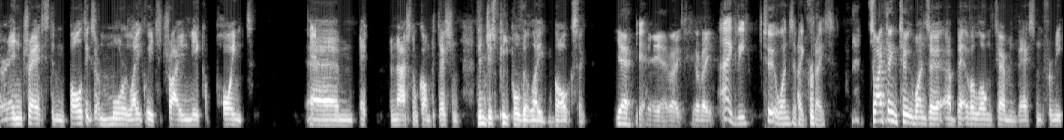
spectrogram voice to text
are interested in politics are more likely to try and make a point yeah. um, in a national competition than just people that like boxing. Yeah, yeah, yeah, right. You're right. I agree. Two to one's a big price. So I think two to one's a, a bit of a long term investment for me,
